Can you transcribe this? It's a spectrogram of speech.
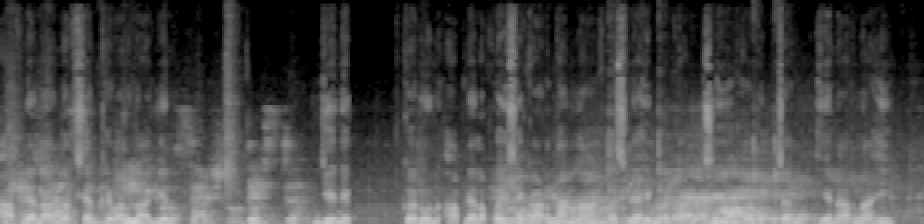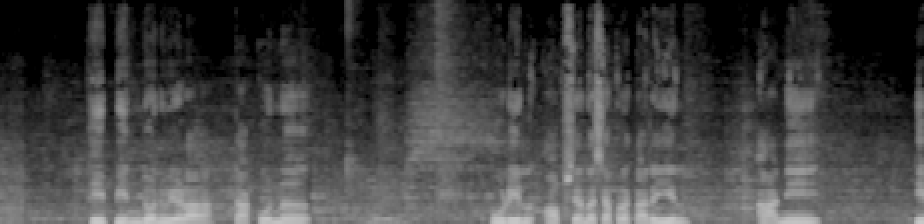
आपल्याला लक्षात ठेवावी लागेल. जेणेकरून आपल्याला पैसे काढताना कसल्याही प्रकारची अडचण येणार नाही. ही पिन दोन वेळा टाकून पुढील ऑप्शन अशा प्रकारे येईल. आणि ती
